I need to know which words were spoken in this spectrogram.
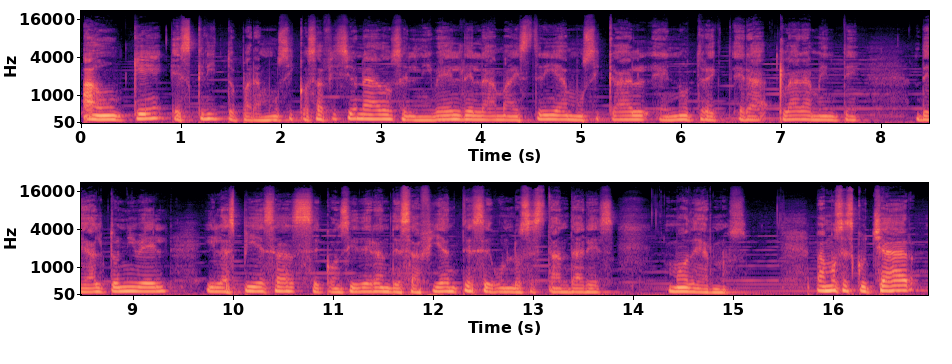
Aunque escrito para músicos aficionados, el nivel de la maestría musical en Utrecht era claramente de alto nivel y las piezas se consideran desafiantes según los estándares modernos. Vamos a escuchar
